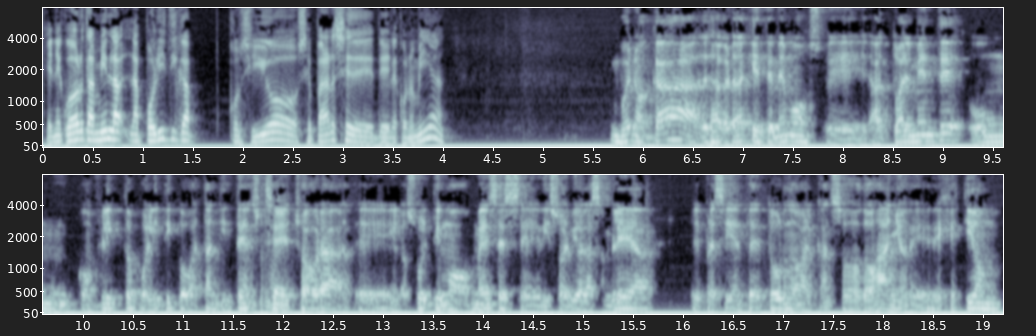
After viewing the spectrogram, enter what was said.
¿En Ecuador también la, política consiguió separarse de la economía? Bueno, acá la verdad que tenemos eh, actualmente un conflicto político bastante intenso. De hecho, ahora eh, en los últimos meses se disolvió la Asamblea, el presidente de turno alcanzó dos años de, gestión,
